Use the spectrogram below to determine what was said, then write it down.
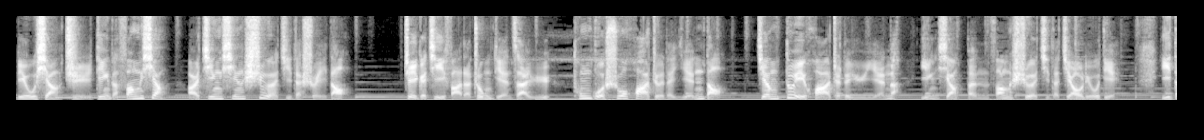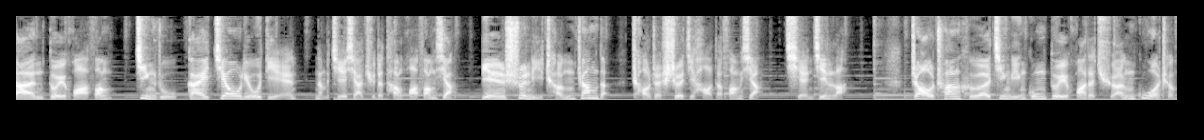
流向指定的方向而精心设计的水道。这个技法的重点在于通过说话者的引导。将对话者的语言呢引向本方设计的交流点，一旦对话方进入该交流点，那么接下去的谈话方向便顺理成章地朝着设计好的方向前进了。赵川和晋灵公对话的全过程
